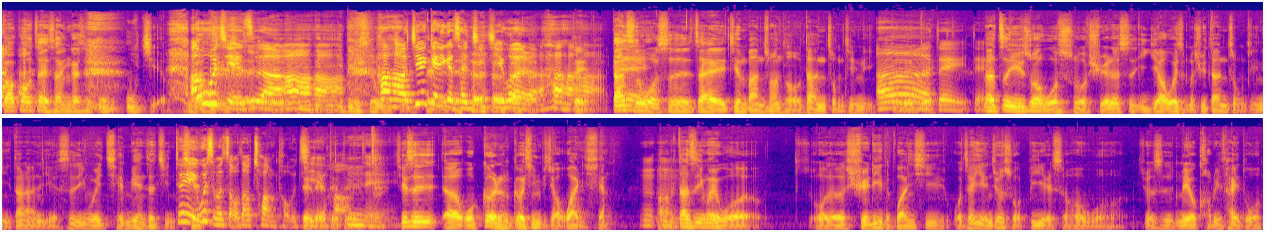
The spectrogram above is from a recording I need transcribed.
高高在上应该是误误解啊，误解是啊，啊，一定是。好好，今天给你个澄清机会了。对，当时我是在建邦创投当总经理，对对对对。那至于说我所学的是医药，为什么去当总经理？当然也是因为前面这几年。对，为什么走到创投界？对对对。其实呃，我个人个性比较外向，嗯啊，但是因为我。我的学历的关系，我在研究所毕业的时候，我就是没有考虑太多，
